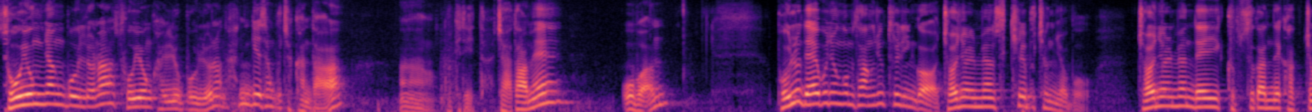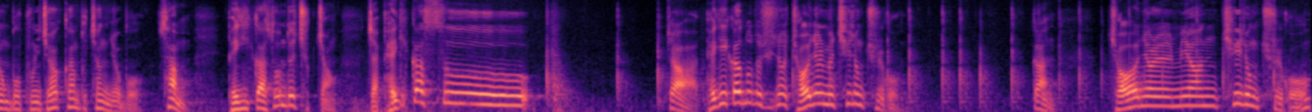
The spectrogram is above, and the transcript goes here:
소용량 보일러나 소형 관료 보일러는 한 개 이상 부착한다. 어, 그렇게 돼 있다. 자, 다음에 5번 보일러 내부 점검 사항 중 틀린 거 전열면 스킬 부착 여부 전열면 내의 급수관 내 각종 부품이 정확한 부착 여부. 3. 배기가스 온도 측정. 자 배기가스 자 배기가스 온도 측정 전열면 최종 출고. 그러니까 전열면 최종 출고.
